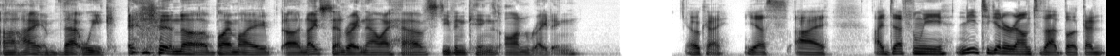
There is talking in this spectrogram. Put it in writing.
Uh, I am that weak. And then uh, by my uh, nightstand right now, I have Stephen King's On Writing. Okay. Yes, I I definitely need to get around to that book. I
